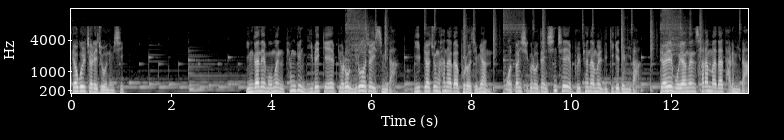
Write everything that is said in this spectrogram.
뼈골절에 좋은 음식. 인간의 몸은 평균 200개의 뼈로 이루어져 있습니다. 이 뼈 중 하나가 부러지면 어떤 식으로든 신체에 불편함을 느끼게 됩니다. 뼈의 모양은 사람마다 다릅니다.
